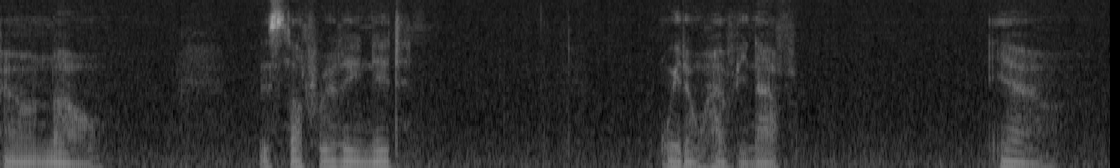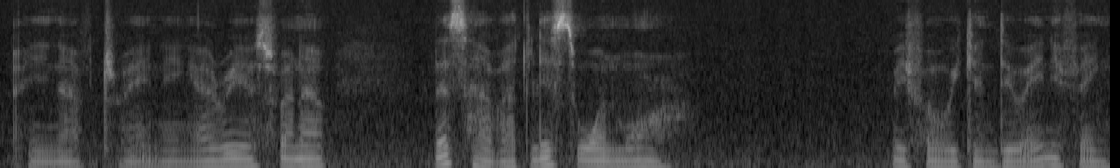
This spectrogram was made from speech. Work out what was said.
Oh no. It's not really needed. We don't have enough yeah enough training areas for now. Let's have at least one more before we can do anything.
